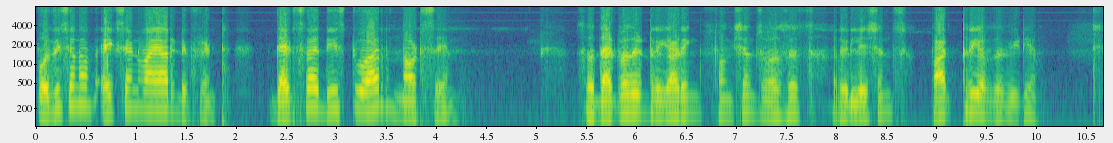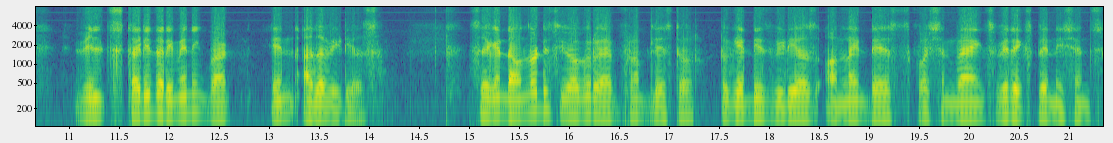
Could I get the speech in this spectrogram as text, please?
position of X and Y are different. That's why these two are not same. So that was it regarding functions versus relations part 3 of the video. We'll study the remaining part in other videos. So you can download this Yuva app from Play Store to get these videos, online tests, question banks with explanations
